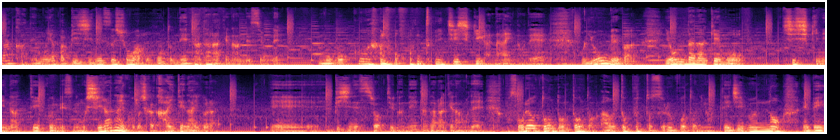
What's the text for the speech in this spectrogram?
中でもやっぱビジネス書はもうほんとネタだらけなんですよね。もう僕はもう本当に知識がないのでもう読めば読んだだけもう知識になっていくんですね。もう知らないことしか書いてないぐらい。えー、ビジネス書っていうのはネタだらけなのでそれをどんどんどんどんアウトプットすることによって自分の勉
